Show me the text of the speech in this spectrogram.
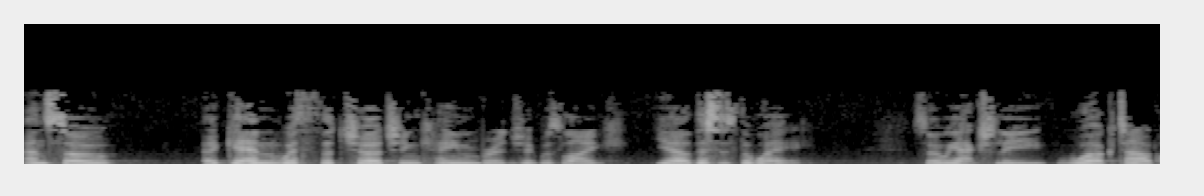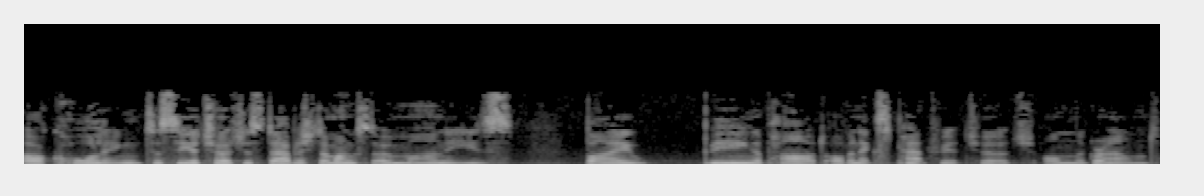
and so again, with the church in Cambridge, it was like, yeah, this is the way. So we actually worked out our calling to see a church established amongst Omanis by being a part of an expatriate church on the ground.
